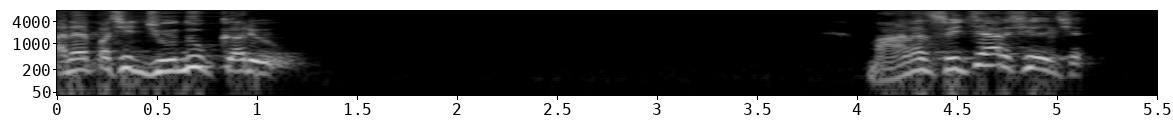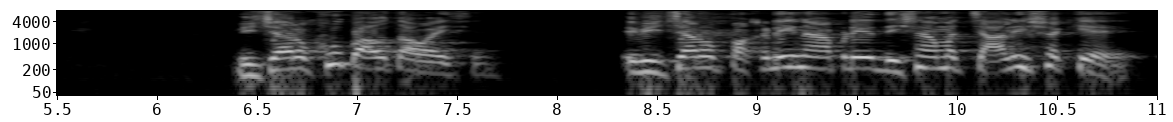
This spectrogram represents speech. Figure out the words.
અને પછી જુદું કર્યું. માણસ વિચારશીલ છે. વિચારો ખૂબ આવતા હોય છે. એ વિચારો પકડીને આપણે એ દિશામાં ચાલી શકીએ.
